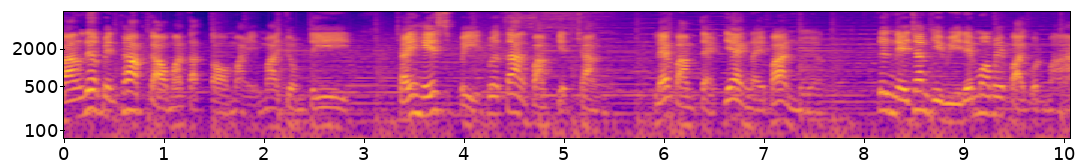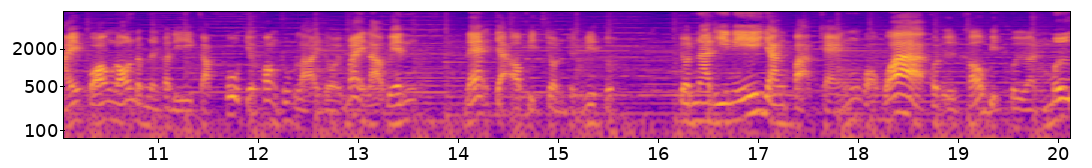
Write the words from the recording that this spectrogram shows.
บางเรื่องเป็นภาพเก่ามาตัดต่อใหม่มาโจมตี ใช้เฮสปีดเพื่อสร้างความเกลียดชัง และความแตกแยกในบ้านเมือง ซึ่งเนชั่นทีวีได้มอบให้ฝ่ายกฎหมาย ฟ้องร้องดำเนินคดีกับผู้เกี่ยวข้องทุกรายโดยไม่ละเว้น และจะเอาผิดจนถึงที่สุด จนนาทีนี้ยังปากแข็งบอกว่าคนอื่นเขาบิดเบือน มึง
